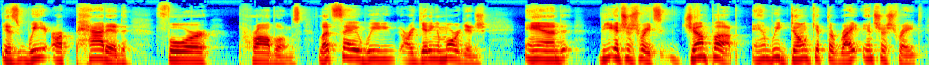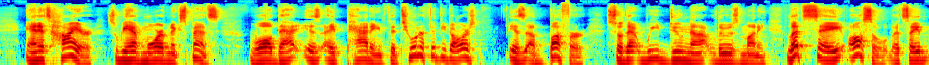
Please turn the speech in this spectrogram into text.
is we are padded for problems. Let's say we are getting a mortgage and the interest rates jump up and we don't get the right interest rate and it's higher, so we have more of an expense. Well, that is a padding. The $250 is a buffer so that we do not lose money. Let's say also, let's say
